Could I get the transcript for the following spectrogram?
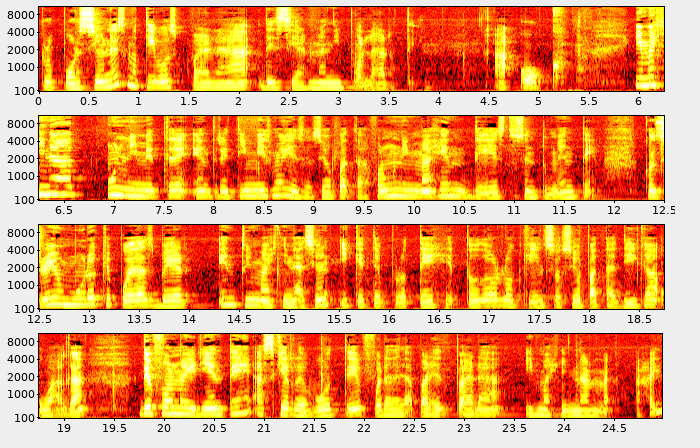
proporciones motivos para desear manipularte a ok. Imagina un límite entre ti mismo y el sociópata. Forma una imagen de estos en tu mente. Construye un muro que puedas ver en tu imaginación y que te protege. Todo lo que el sociópata diga o haga de forma hiriente, haz que rebote fuera de la pared para imaginarla. Ay,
